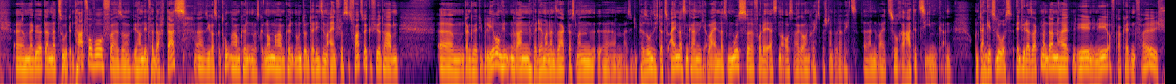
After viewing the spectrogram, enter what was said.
ähm, da gehört dann dazu den Tatvorwurf. Also wir haben den Verdacht, dass äh, sie was getrunken haben könnten, was genommen haben könnten und unter diesem Einfluss das Fahrzeug geführt haben. Ähm, dann gehört die Belehrung hinten ran, bei der man dann sagt, dass man, ähm, also die Person sich dazu einlassen kann, nicht aber einlassen muss, äh, vor der ersten Aussage auch einen Rechtsbestand oder Rechtsanwalt zu Rate ziehen kann. Und dann geht's los. Entweder sagt man dann halt, nee, nee, nee, auf gar keinen Fall. Ich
